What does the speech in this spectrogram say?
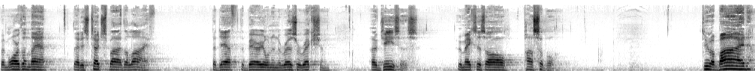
But more than that, that is touched by the life, the death, the burial, and the resurrection of Jesus, who makes this all possible. To abide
